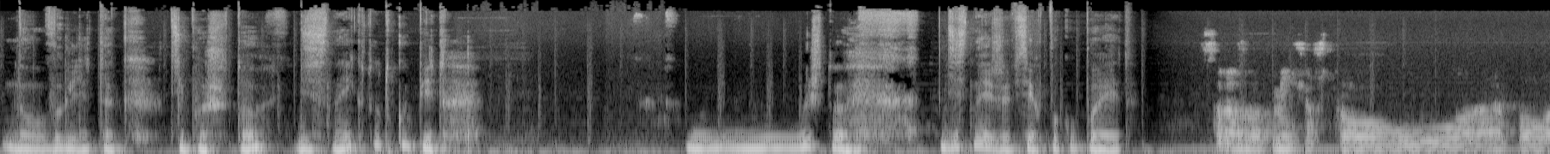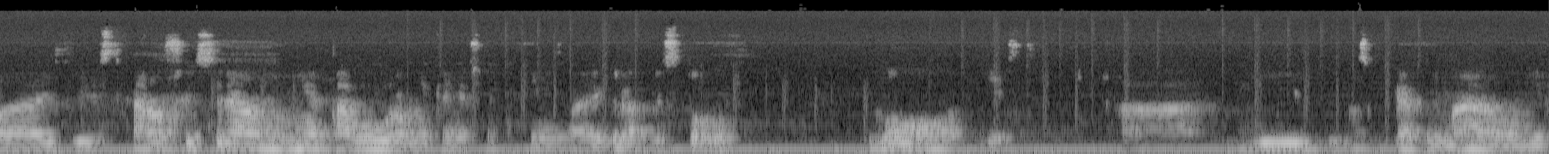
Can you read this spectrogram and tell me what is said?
Но выглядит так, типа, что? Дисней кто-то купит? Вы что? Дисней же всех покупает. Сразу отмечу, что у Apple есть хорошие сериалы, не того уровня, конечно, как, я не знаю, «Игра престолов», но есть. А, и, насколько я понимаю, у них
